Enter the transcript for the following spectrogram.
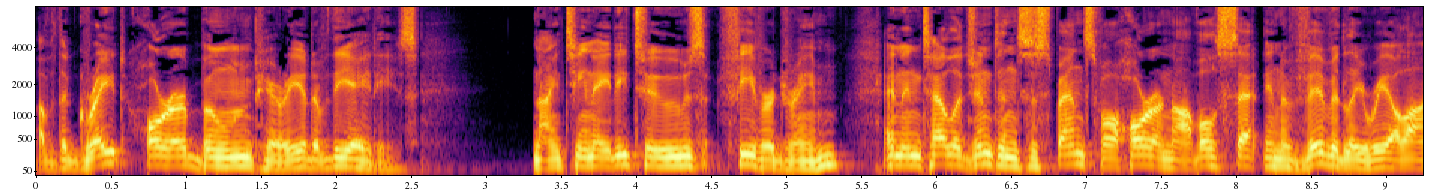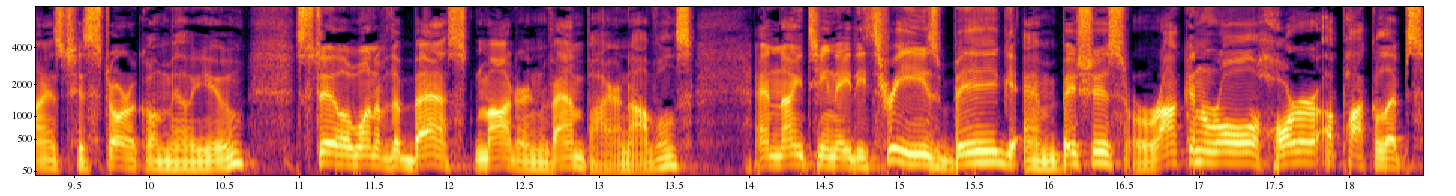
of the great horror boom period of the 80s. 1982's Fevre Dream, an intelligent and suspenseful horror novel set in a vividly realized historical milieu, still one of the best modern vampire novels, and 1983's big, ambitious rock and roll horror apocalypse,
